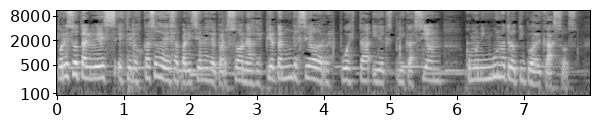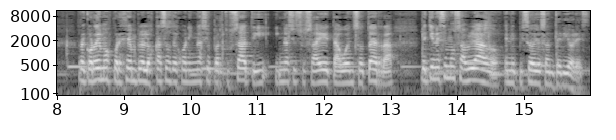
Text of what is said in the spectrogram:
Por eso tal vez es que los casos de desapariciones de personas despiertan un deseo de respuesta y de explicación como ningún otro tipo de casos. Recordemos, por ejemplo, los casos de Juan Ignacio Pertusati, Ignacio Susaeta o Enzo Terra, de quienes hemos hablado en episodios anteriores.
